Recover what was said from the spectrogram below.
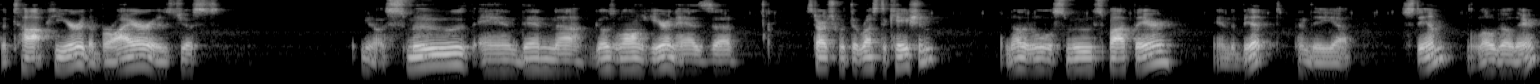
the top here, the briar, is just you know smooth, and then uh, goes along here and has uh, starts with the rustication, another little smooth spot there, and the bit and the uh, stem, the logo there,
